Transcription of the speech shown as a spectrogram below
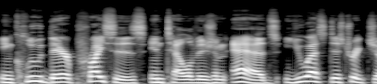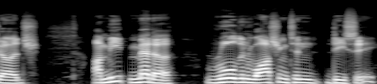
include their prices in television ads, U.S. District Judge Amit Mehta ruled in Washington, D.C.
